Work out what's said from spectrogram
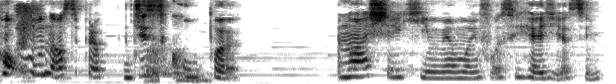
Como não se preocupa? Desculpa. Eu não achei que minha mãe fosse reagir assim.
